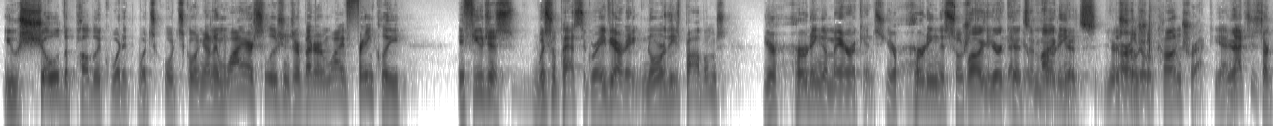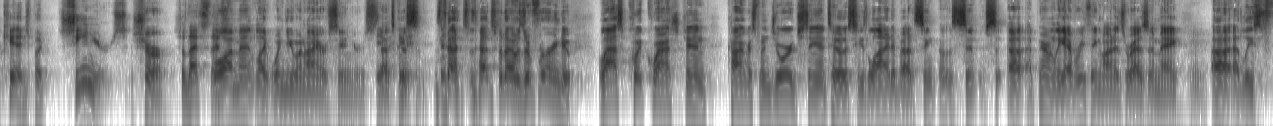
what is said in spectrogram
You show the public what it, what's what's going on and why our solutions are better and why, frankly, if you just whistle past the graveyard and ignore these problems, you're hurting Americans. You're hurting the social. Well, your kids and my kids. The You're- the- social contract. Yeah, Yeah. not just our kids, but seniors. Sure. So that's, that's well, I meant like when you and I are seniors. That's that's that's what I was referring to. Last quick question: Congressman George Santos. He's lied about uh, uh, apparently everything on his resume. Uh, at least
